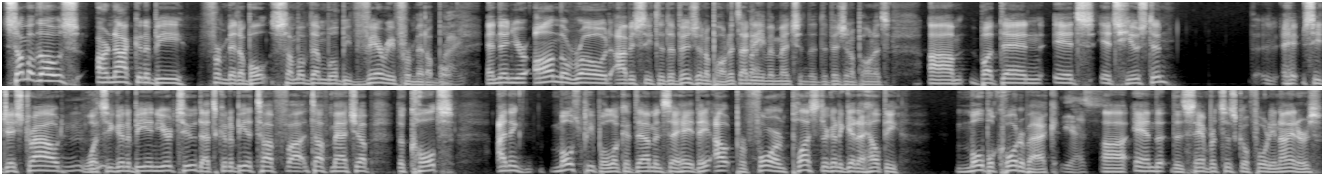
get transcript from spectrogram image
Some of those are not going to be formidable. Some of them will be very formidable. Right. And then you're on the road, obviously, to division opponents. I didn't even mention the division opponents. Um, but then it's it's Houston, Hey, CJ Stroud, Mm-hmm. what's he going to be in year two? That's going to be a tough, uh, tough matchup. The Colts, I think most people look at them and say, hey, they outperformed. Plus, they're going to get a healthy mobile quarterback. Yes. Uh, and the, the San Francisco 49ers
